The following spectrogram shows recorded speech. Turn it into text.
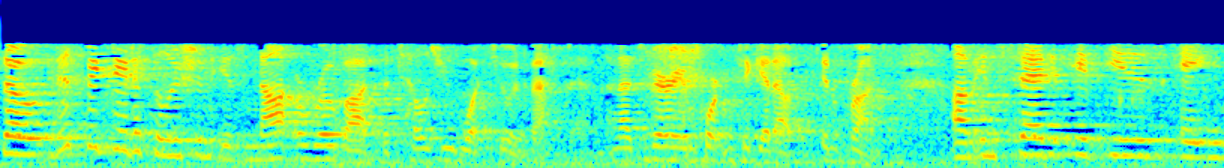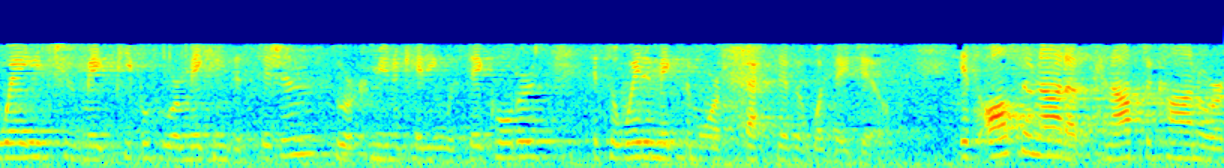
So this big data solution is not a robot that tells you what to invest in, and that's very important to get up in front. Um, instead, it is a way to make people who are making decisions, who are communicating with stakeholders, it's a way to make them more effective at what they do. It's also not a panopticon or a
